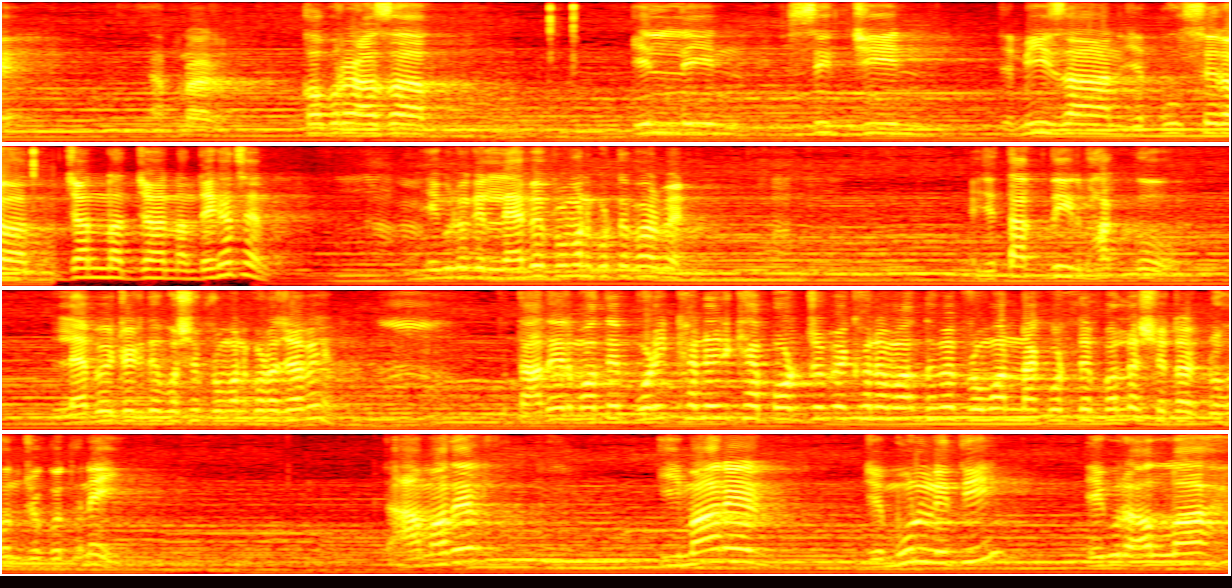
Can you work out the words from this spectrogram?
আপনার কবর আজাব ইল্লিন, সিজ্জিন, যে মিজান, যে পুলসিরাত, জান্নাত, জাহান্নাম, দেখেছেন? এগুলোকে ল্যাবে প্রমাণ করতে পারবেন। এই যে তাকদির ভাগ্য, ল্যাবরেটরিতে বসে প্রমাণ করা যাবে? তাদের মতে পরীক্ষা নিরীক্ষা পর্যবেক্ষণের মাধ্যমে প্রমাণ না করতে পারলে সেটার গ্রহণযোগ্যতা নেই। আমাদের ইমানের যে মূলনীতি, এগুলো আল্লাহ,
